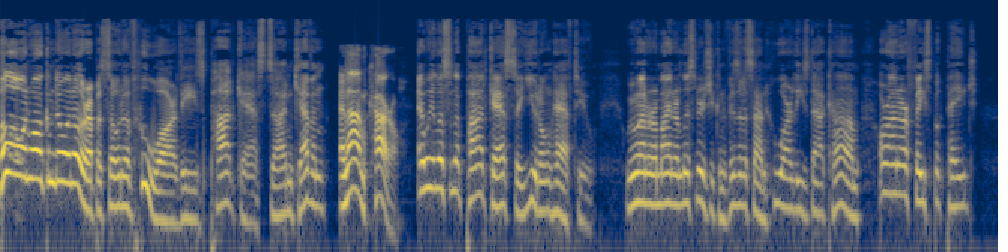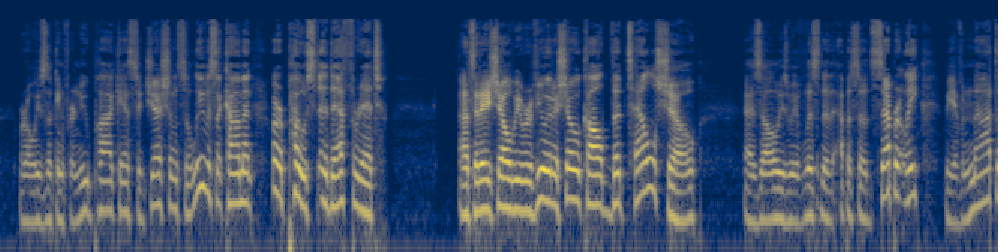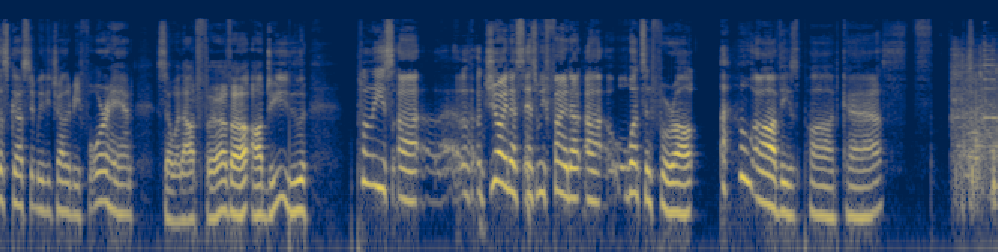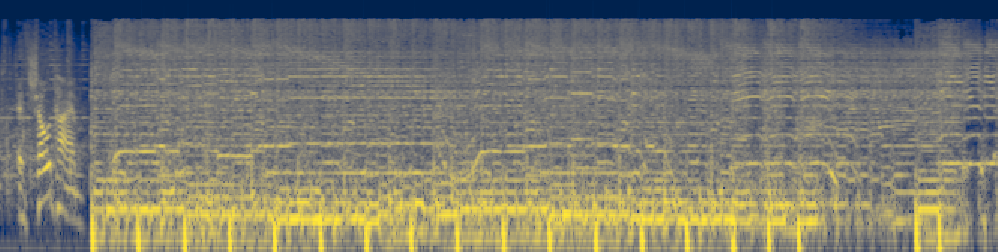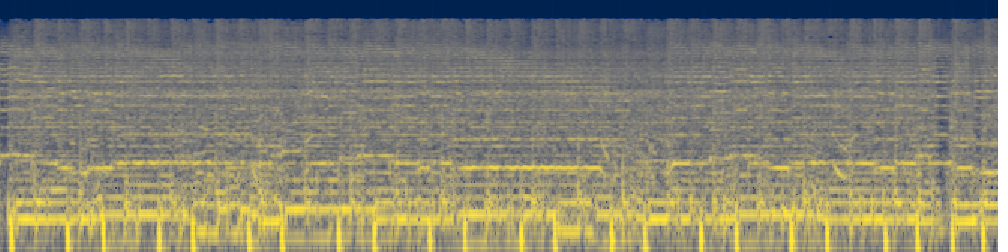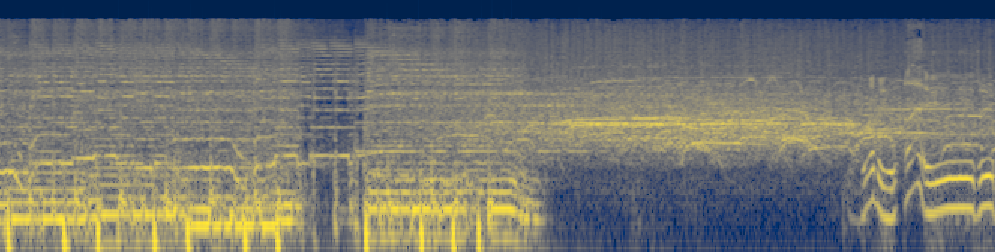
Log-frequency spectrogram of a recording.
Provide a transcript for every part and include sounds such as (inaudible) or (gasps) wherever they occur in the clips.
Hello and welcome to another episode of Who Are These Podcasts? I'm Kevin. And I'm Carl. And we listen to podcasts so you don't have to. We want to remind our listeners you can visit us on whoarethese.com or on our Facebook page. We're always looking for new podcast suggestions, so leave us a comment or post a death threat. On today's show, we'll be reviewing a show called The Tell Show. As always, we have listened to the episodes separately. We have not discussed it with each other beforehand, so without further ado, please uh, uh, join us as we find out uh, once and for all uh, who are these podcasts. It's showtime. WATP.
